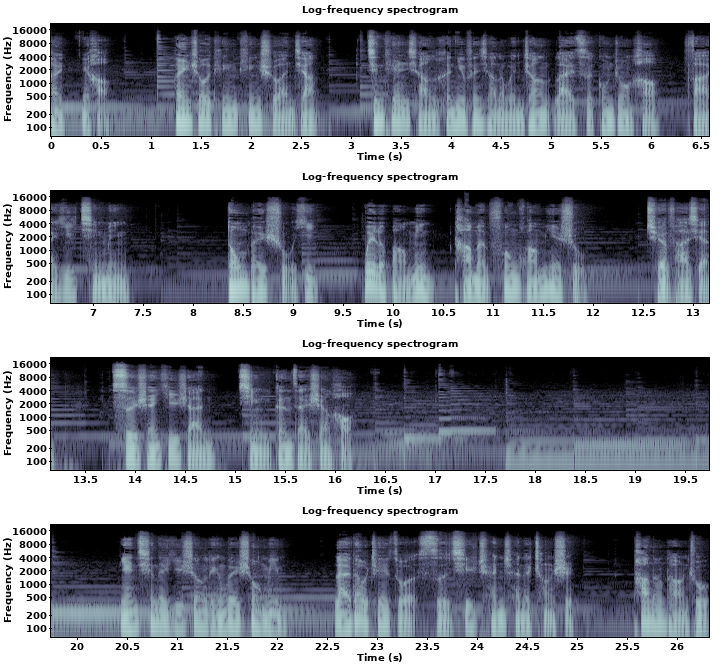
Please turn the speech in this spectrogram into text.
嗨，你好，欢迎收听《听史万家》。今天想和你分享的文章来自公众号“法医秦明”。东北鼠疫，为了保命，他们疯狂灭鼠，却发现死神依然紧跟在身后。年轻的医生临危受命，来到这座死气沉沉的城市，他能挡住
